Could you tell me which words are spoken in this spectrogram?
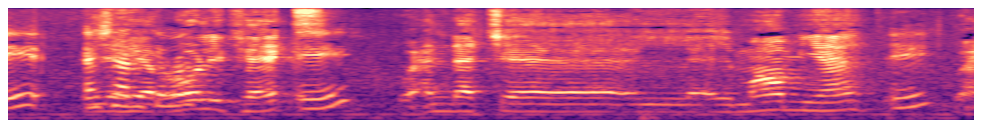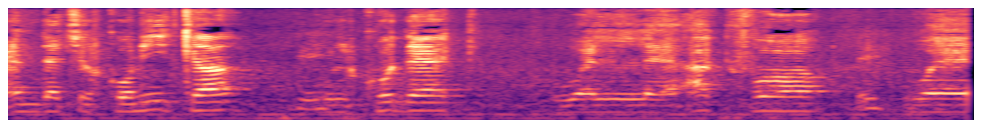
إيه. اللي أشهر هي كاميرا الرولي فيكس إيه. وعندك آه، ال- الماميا إيه. وعندك الكونيكا إيه. والكودك والأكفا إيه. و...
